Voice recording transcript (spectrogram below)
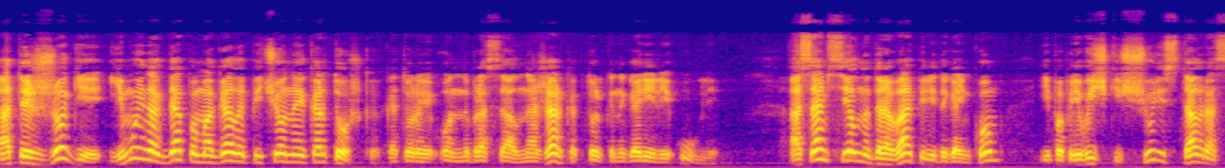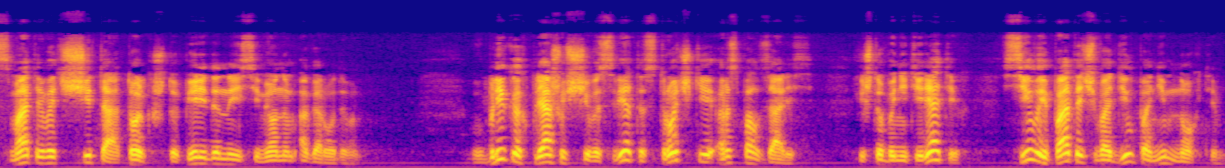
От изжоги ему иногда помогала печеная картошка, которую он набросал на жар, как только нагорели угли, а сам сел на дрова перед огоньком и по привычке щури стал рассматривать счета, только что переданные Семеном Огородовым. В бликах пляшущего света строчки расползались, и чтобы не терять их, Силой Патыч водил по ним ногтем.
